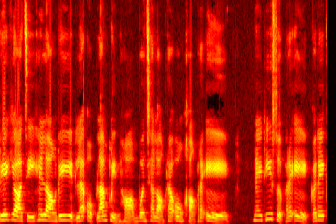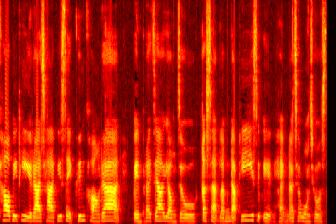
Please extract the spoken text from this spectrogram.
เรียกยอจีให้ลองรีด และอบล่ามกลิ่นหอมบนฉลองพระองค์ของพระเอกในที่สุดพระเอกก็ได้เข้าพิธีราชาพิเศษขึ้นครองราช เป็นพระเจ้ายองโจ กษัตริย์ลำดับที่ 21 แห่งราชวงศ์โชซ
